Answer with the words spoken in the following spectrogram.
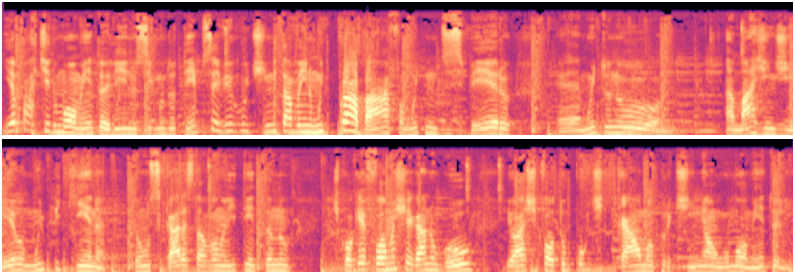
E a partir do momento ali no segundo tempo, você viu que o time estava indo muito pro abafa, muito no desespero, é, muito no. A margem de erro muito pequena. Então os caras estavam ali tentando de qualquer forma chegar no gol. Eu acho que faltou um pouco de calma pro time em algum momento ali.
